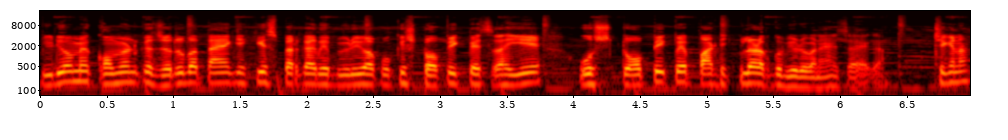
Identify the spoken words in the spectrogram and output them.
वीडियो में कमेंट कर ज़रूर बताएँ कि किस प्रकार की वीडियो आपको किस टॉपिक पे चाहिए, उस टॉपिक पे पार्टिकुलर आपको वीडियो बनाया जाएगा, ठीक है ना?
